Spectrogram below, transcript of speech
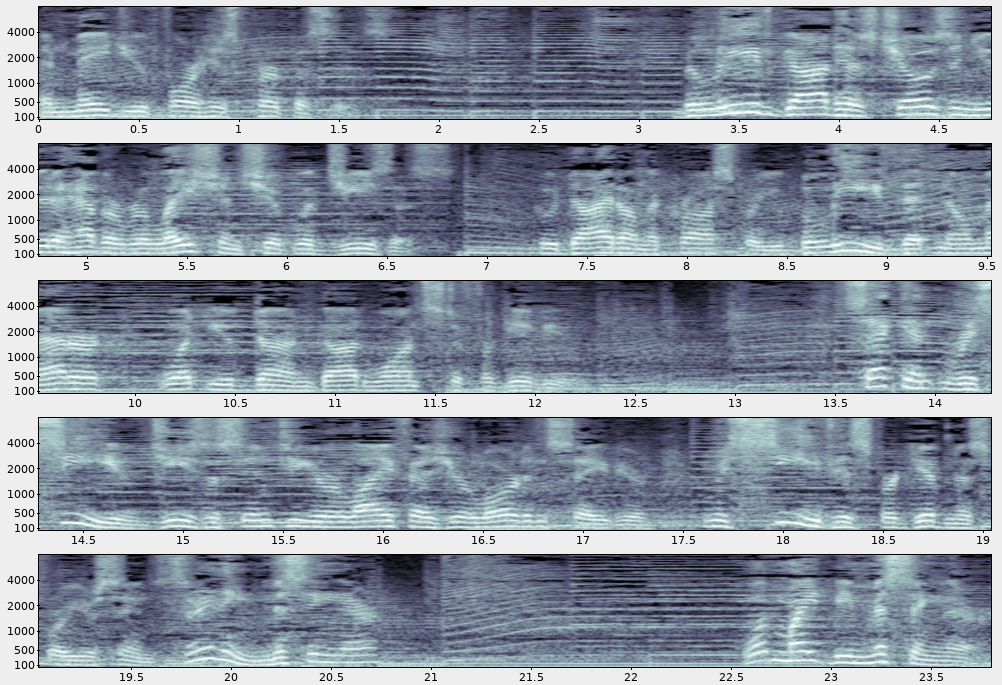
and made you for his purposes. Believe God has chosen you to have a relationship with Jesus, who died on the cross for you. Believe that no matter what you've done, God wants to forgive you. Second, receive Jesus into your life as your Lord and Savior. Receive His forgiveness for your sins. Is there anything missing there? What might be missing there?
